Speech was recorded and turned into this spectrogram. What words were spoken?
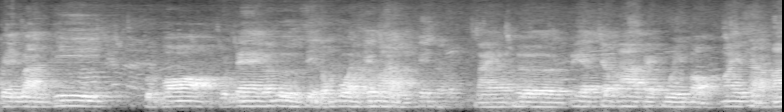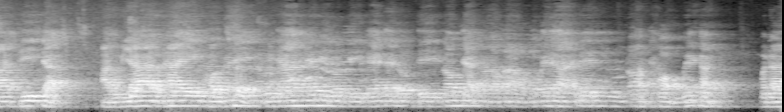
เป็นวันที่คุณพ่อคุณแม่ก็คือสีสมควรได้มานายอำเภอเรียกเจ้าภาพไปคุยบอกไม่สามารถที่จะ อนุญาตให้คอนเสิร์ตอนุญาตให้มีดนตรีแม้แต่ดนตรีนอกจากคาราบาวก็ไม่ได้เล่นนอกของให้กับบรรดา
